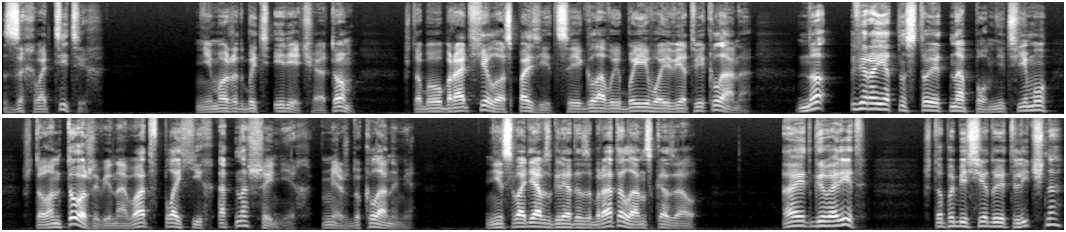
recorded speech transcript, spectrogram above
захватить их? Не может быть и речи о том, чтобы убрать Хило с позиции главы боевой ветви клана. Но, вероятно, стоит напомнить ему, что он тоже виноват в плохих отношениях между кланами. Не сводя взгляда с брата, Лан сказал, «Айд говорит, что побеседует лично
